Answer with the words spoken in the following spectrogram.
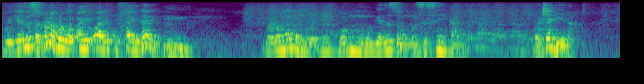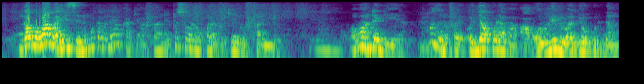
gwegezesa tolaba ali ku fayirayo bwalomwe mumugezese mumusisinkana otegeera nga bwoba abayise nemugamba naye kati afande tusobola okukola tutya eno fayiro. Oba ontegeera koze eno fayiro ojja kulaba olulimi bajja okuddamu.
